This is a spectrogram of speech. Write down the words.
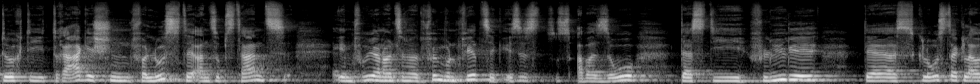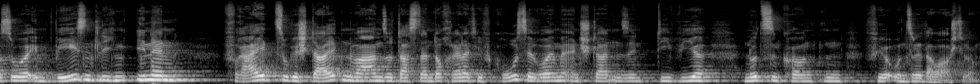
Durch die tragischen Verluste an Substanz im Frühjahr 1945 ist es aber so, dass die Flügel des Klosterklausur im Wesentlichen innen frei zu gestalten waren, sodass dann doch relativ große Räume entstanden sind, die wir nutzen konnten für unsere Dauerausstellung.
